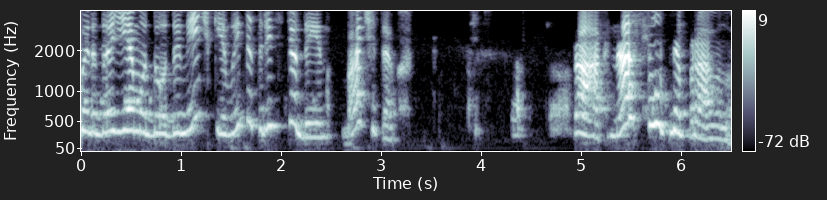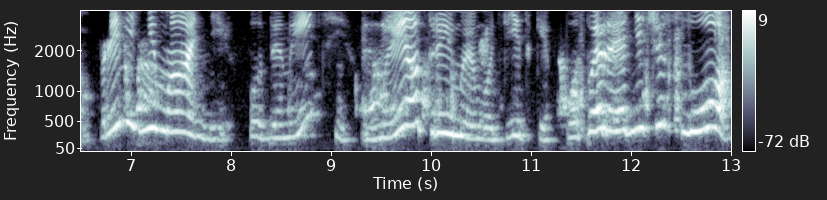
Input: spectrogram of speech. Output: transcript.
ми додаємо до одинички і вийде 31. Бачите? Так, наступне правило. При відніманні одиниці ми отримуємо, дітки, попереднє число,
